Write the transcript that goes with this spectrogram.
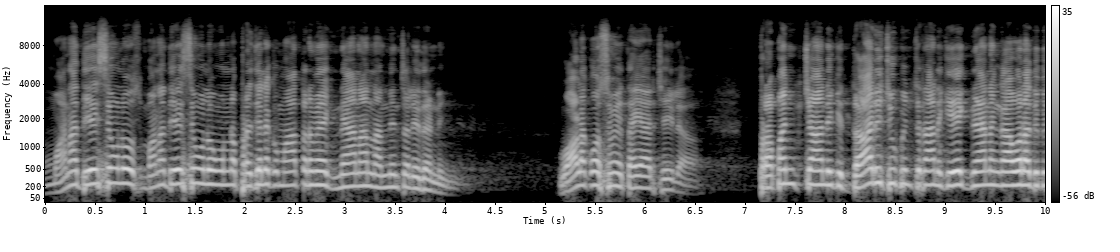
మన దేశంలో మన దేశంలో ఉన్న ప్రజలకు మాత్రమే జ్ఞానాన్ని అందించలేదండి. వాళ్ళ కోసమే తయారు చేయలే. ప్రపంచానికి దారి చూపించడానికి ఏ జ్ఞానం కావాలో అది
